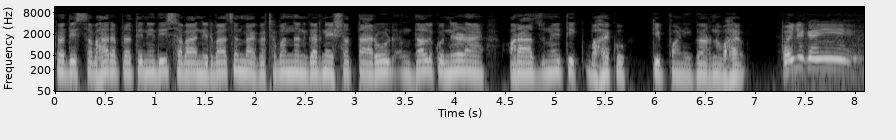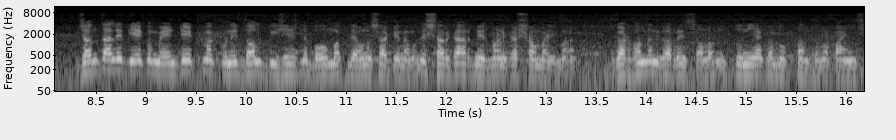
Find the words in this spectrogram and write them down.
प्रदेश सभा र प्रतिनिधि सभा निर्वाचनमा गठबन्धन गर्ने सत्तारूढ़ दलको निर्णय अराजनैतिक भएको टिप्पणी गर्नुभयो। कहिलेकाहीँ जनताले दिएको म्यान्डेटमा कुनै दल विशेषले बहुमत ल्याउन सकेन भने सरकार निर्माणका समयमा गठबन्धन गर्ने चलन दुनियाँका लोकतन्त्रमा पाइन्छ।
